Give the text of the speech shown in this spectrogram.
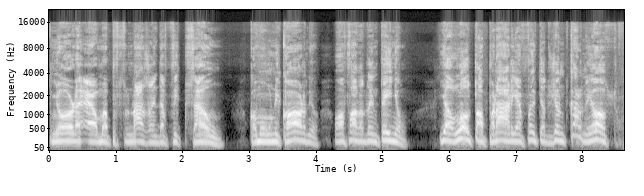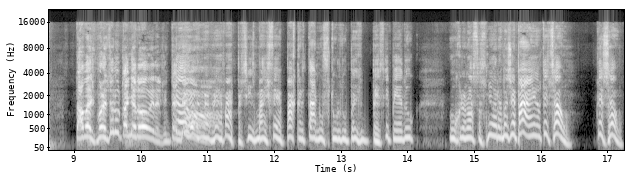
Senhora é uma personagem da ficção, como um unicórnio ou a fada do dentinho, e a luta operária é feita de gente de carne e osso. Talvez por isso eu não tenha dúvidas, entendeu? É, é, é, preciso mais fé para acreditar no futuro do PCP do, do que na Nossa Senhora, mas é pá, atenção, atenção.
